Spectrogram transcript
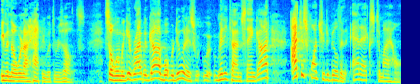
even though we're not happy with the results. So when we get right with God, what we're doing is we're many times saying, God, I just want you to build an annex to my home.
